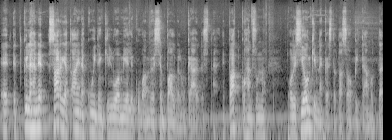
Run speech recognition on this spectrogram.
et, et kyllähän ne sarjat aina kuitenkin luo mielikuvaa myös sen palvelun käytöstä. Et pakkohan sun olisi jonkinnäköistä tasoa pitää, mutta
